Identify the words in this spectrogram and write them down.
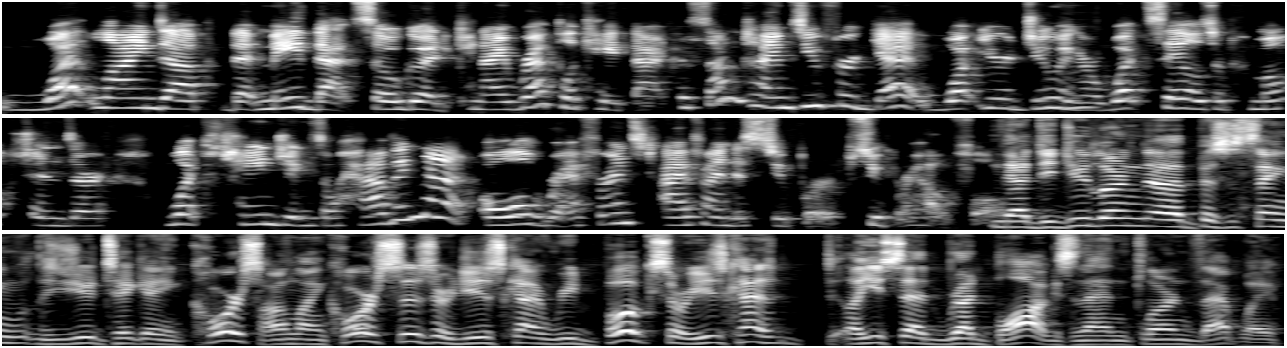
what lined up that made that so good? Can I replicate that? Because sometimes you forget what you're doing or what sales or promotions or what's changing. So having that all referenced, I find is super, super helpful. Now, did you learn the business thing? Did you take any course, online courses, or did you just kind of read books, or you just kind of, like you said, read blogs and then learned that way?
